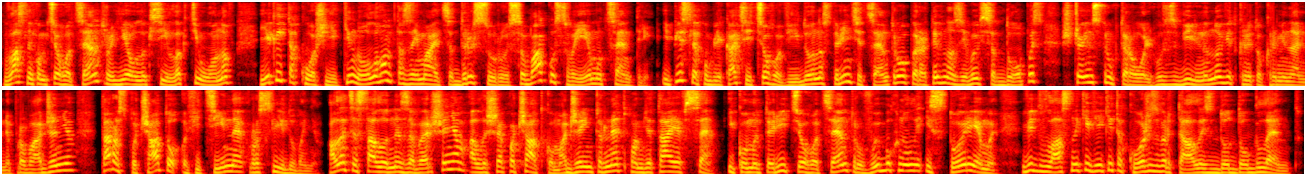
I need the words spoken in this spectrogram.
Власником цього центру є Олексій Лактіонов, який також є кінологом та займається дресурою собак у своєму центрі. І після публікації цього відео на сторінці центру оперативно з'явився допис, що інструктора Ольгу звільнено, відкрито кримінальне провадження та розпочато офіційне розслідування. Але це стало не завершенням, а лише початком, адже інтернет пам'ятає все. І коментарі цього центру вибухнули історіями від власників, які також звертались до Dogland.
